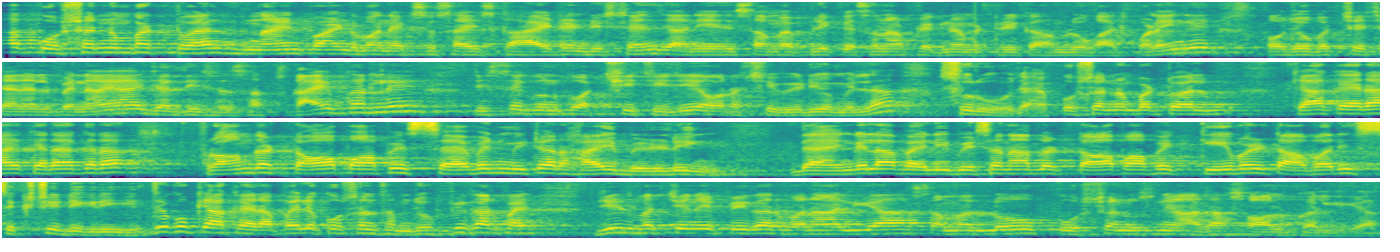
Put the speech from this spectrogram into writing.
Question number twelve, nine point one exercise का हाइट एंड डिस्टेंस, यानी सम एप्लीकेशन ऑफ़ टेग्नोमेट्री का हम लोग आज पढ़ेंगे। और जो बच्चे चैनल पे नए आए, जल्दी से सब्सक्राइब कर लें, जिससे कि उनको अच्छी चीज़ें और अच्छी वीडियो मिलना शुरू हो जाए। क्वेश्चन नंबर ट्वेल्व, क्या कह रहा है? कह रहा है, कह रहा from the top of a seven metre high building the angle of elevation of the top of a cable tower is sixty degree देखो क्या कह रहा पहले क्वेश्चन समझो फिगर पर जिस बच्चे ने फिगर बना लिया, समझ लो क्वेश्चन उसने आधा सॉल्व कर लिया।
